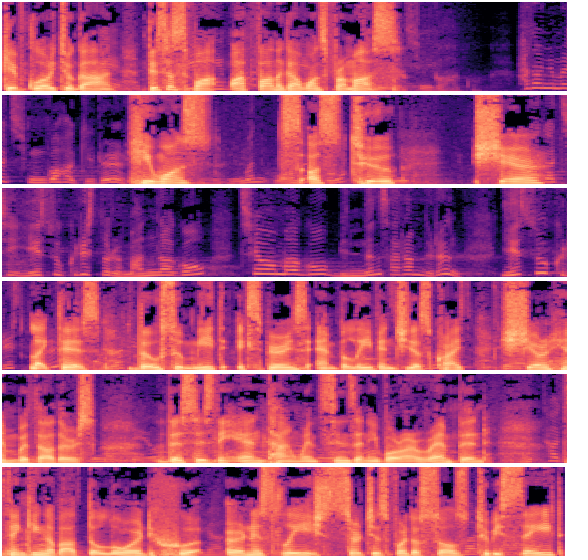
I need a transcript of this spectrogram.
give glory to God. This is what, what Father God wants from us. He wants us to share 같이 예수 그리스도를 만나고 체험하고 믿는 사람들은 예수 그리스도를 like this. 전하게 Those who meet, experience, and believe in Jesus Christ share Him with others. This is the end time when sins and evil are rampant. Thinking about the Lord who earnestly searches for the souls to be saved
